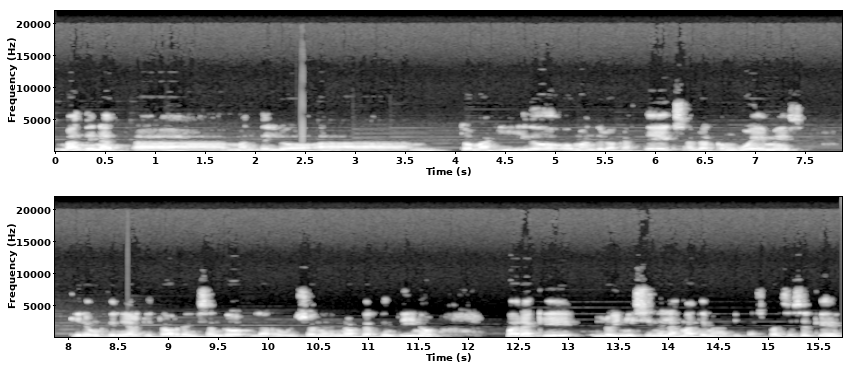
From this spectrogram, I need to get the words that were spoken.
Manden a, mándenlo a Tomás Guido o mándenlo a Castex a hablar con Güemes, que era un general que estaba organizando la revolución en el norte argentino, para que lo inicien en las matemáticas. Parece ser que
